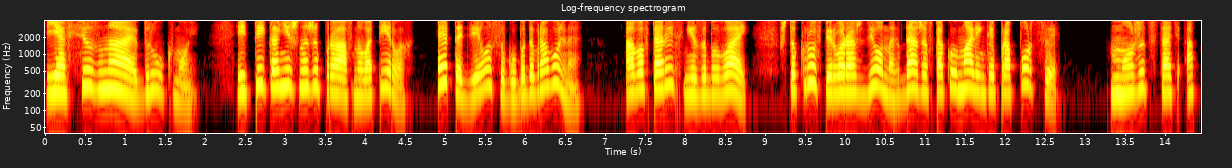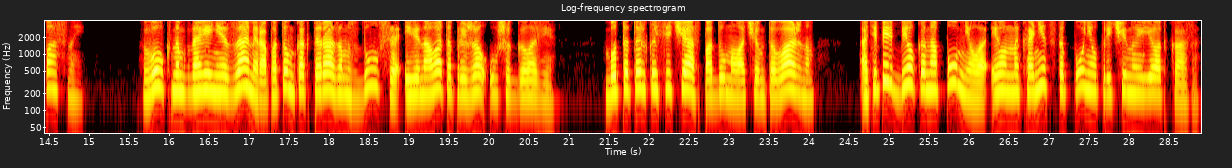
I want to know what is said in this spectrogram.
«Я все знаю, друг мой. И ты, конечно же, прав, но, во-первых, это дело сугубо добровольное. А во-вторых, не забывай, что кровь перворожденных даже в такой маленькой пропорции может стать опасной». Волк на мгновение замер, а потом как-то разом сдулся и виновато прижал уши к голове будто только сейчас подумал о чем-то важном, а теперь Белка напомнила, и он наконец-то понял причину ее отказа.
